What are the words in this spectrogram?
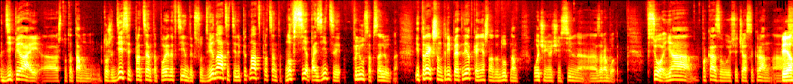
DPI э, что-то там тоже 10%, по NFT индексу 12 или 15%, но все позиции плюс абсолютно. И Traction 3-5 лет, конечно, дадут нам очень-очень сильно э, заработать. Все, я показываю сейчас экран. Я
